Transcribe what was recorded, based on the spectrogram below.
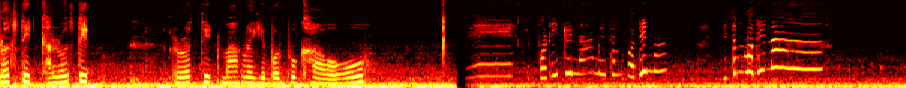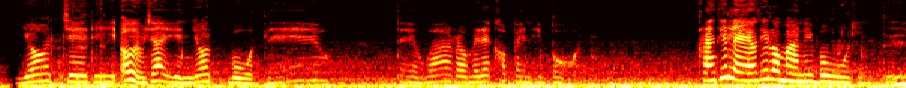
รถติดค่ะรถติด รถติดมากเลยอยู่บนภูเขาเอ๊ะมีปอลิสด้วยนะ มีตำรวจด้วยนะ มีตำรวจด้วยนะ ยอดเจดีย์เออไม่ใช่เห็นยอดโบสถ์แล้ว แต่ว่าเราไม่ได้เข้าไปในโบสถ์ครั้งที่แล้วที่เรามาในโบสถ์ Idee.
